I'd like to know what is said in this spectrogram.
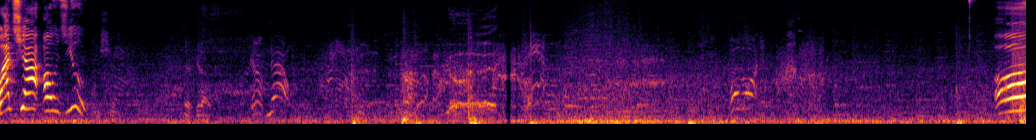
Watch out! Oh, it's you. Holy shit. There, get out. Get out now! Hold on! Oh!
